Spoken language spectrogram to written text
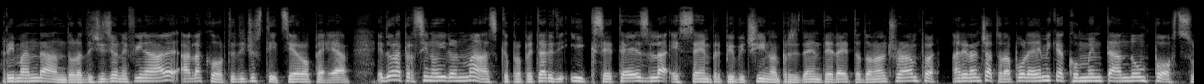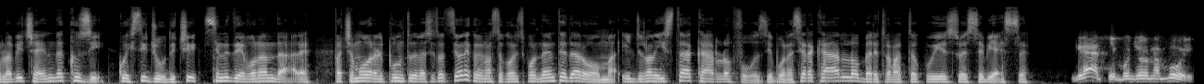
rimandando la decisione finale alla Corte di Giustizia europea. Ed ora persino Elon Musk, proprietario di X e Tesla e sempre più vicino al presidente eletto Donald Trump, ha rilanciato la polemica commentando un post sulla vicenda così: questi giudici se ne devono andare. Facciamo ora il punto della situazione con il nostro corrispondente da Roma, il giornalista Carlo Fosi. Buonasera Carlo, ben ritrovato qui su SBS. Grazie, buongiorno a voi.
